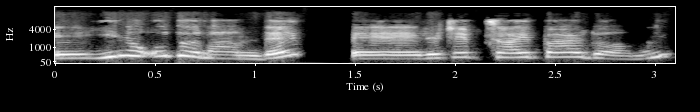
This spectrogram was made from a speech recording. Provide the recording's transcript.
E, yine o dönemde e, Recep Tayyip Erdoğan'ın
